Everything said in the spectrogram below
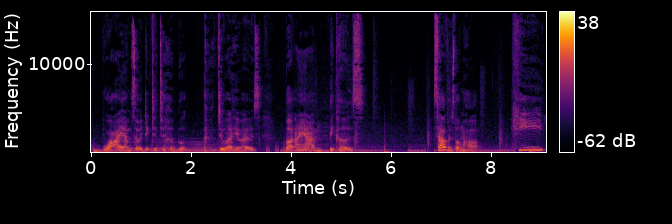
why I'm so addicted to her book, to her heroes, but I am because Salvin stole my heart. He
